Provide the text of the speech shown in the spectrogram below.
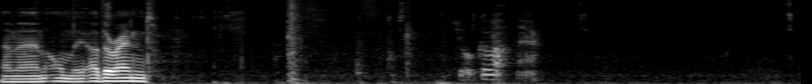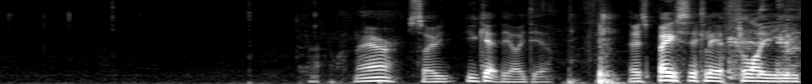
and then on the other end, Do you want to come up there? on there. So you get the idea. There's basically a fly lead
